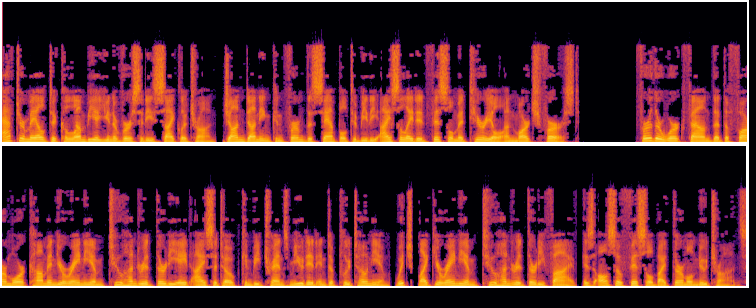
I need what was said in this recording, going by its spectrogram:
After mailed to Columbia University's cyclotron, John Dunning confirmed the sample to be the isolated fissile material on March 1. Further work found that the far more common uranium-238 isotope can be transmuted into plutonium, which, like uranium-235, is also fissile by thermal neutrons.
